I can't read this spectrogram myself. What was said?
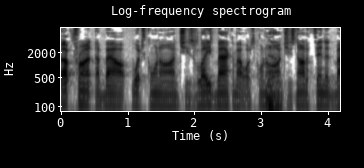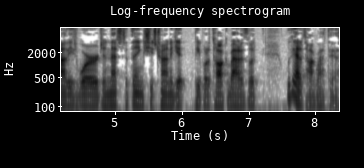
upfront about what's going on. She's laid back about what's going Yeah. on. She's not offended by these words, and that's the thing she's trying to get people to talk about. Is look, we got to talk about this.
